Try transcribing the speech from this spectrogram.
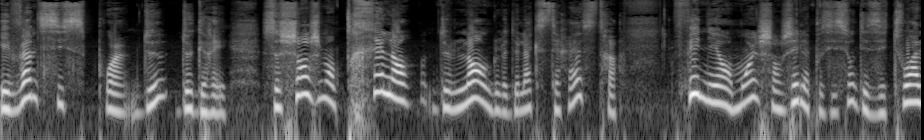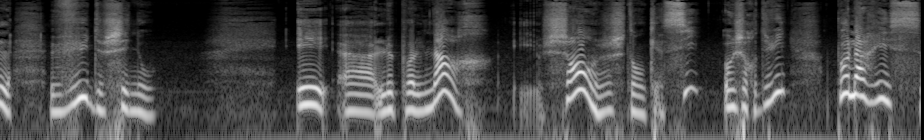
et 26.2 degrés. Ce changement très lent de l'angle de l'axe terrestre fait néanmoins changer la position des étoiles vues de chez nous. Et euh, le pôle Nord change. Donc si aujourd'hui Polaris,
